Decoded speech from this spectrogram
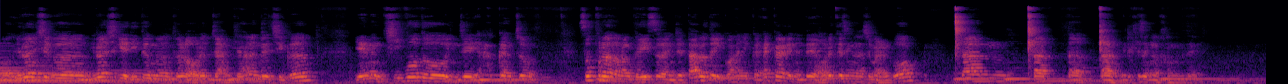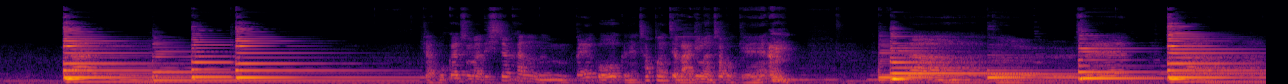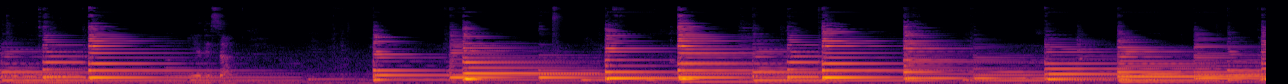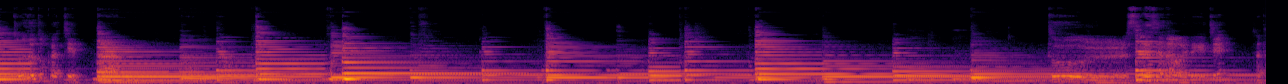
뭐 이런 식은 이런 식의 리듬은 별로 어렵지 않게 하는데 지금 얘는 기보도 이제 약간 좀 소프라노랑 베이스랑 이제 따로 돼 있고 하니까 헷갈리는데 어렵게 생각하지 말고 딴, 따, 따, 딴 이렇게 생각하면 돼. 딴. 자, 목가춤 마디 시작하는 음 빼고 그냥 첫 번째 마디만 쳐볼게. 하나, 둘, 셋. 하나, 둘. 이해됐어? 저기도 똑같지?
